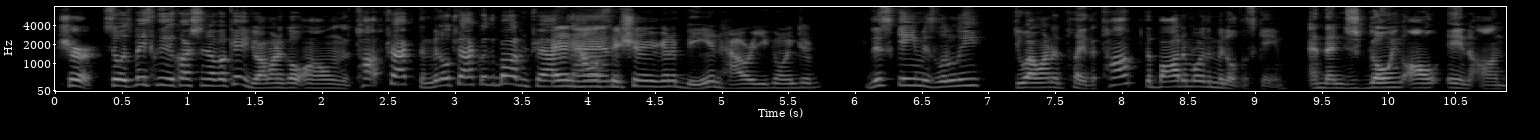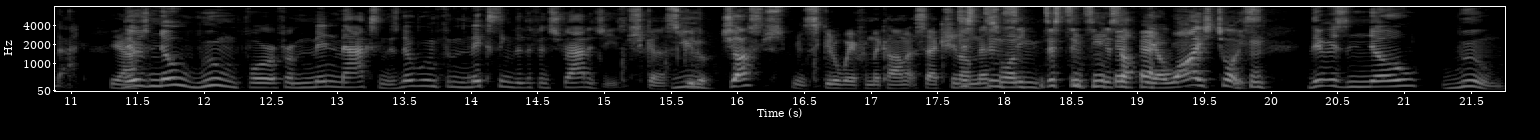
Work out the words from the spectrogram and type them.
sure. So it's basically the question of okay, do I want to go all in the top track, the middle track, or the bottom track? And how efficient are you going to be, and how are you going to? This game is literally do I want to play the top, the bottom, or the middle of this game, and then just going all in on that. Yeah. There's no room for for min maxing. There's no room for mixing the different strategies. Just gonna scoot, You just just gonna scoot away from the comment section on this one. distancing yourself be a wise choice. There is no room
